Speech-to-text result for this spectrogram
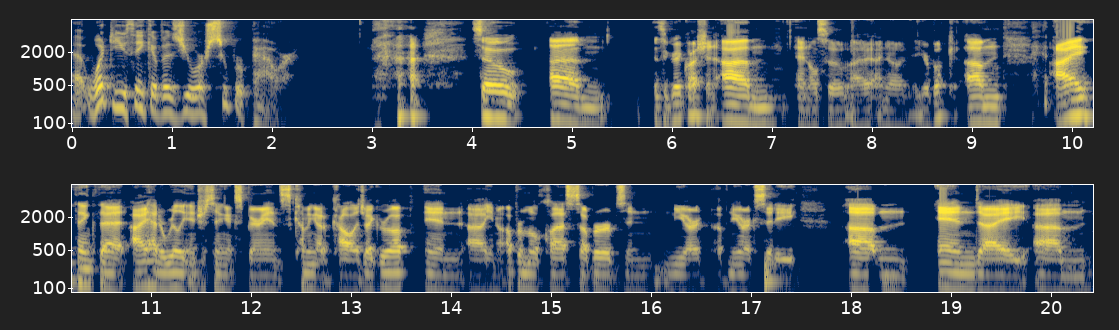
Uh, what do you think of as your superpower? so, um, it's a great question. Um, and also, I, I, know your book. Um, I think that I had a really interesting experience coming out of college. I grew up in uh, you know upper middle class suburbs in New York of New York City, um, and I um,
